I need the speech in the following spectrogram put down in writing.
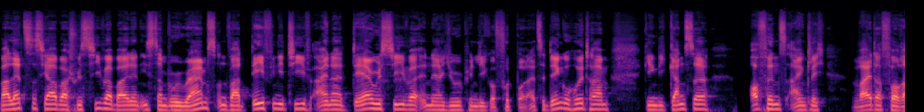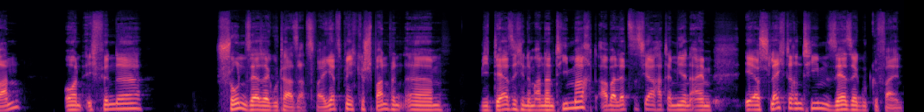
war letztes Jahr bei Receiver bei den Istanbul Rams und war definitiv einer der Receiver in der European League of Football. Als sie den geholt haben, ging die ganze Offense eigentlich weiter voran. Und ich finde schon ein sehr, sehr guter Ersatz, weil jetzt bin ich gespannt, wenn, ähm, wie der sich in einem anderen Team macht. Aber letztes Jahr hat er mir in einem eher schlechteren Team sehr, sehr gut gefallen.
